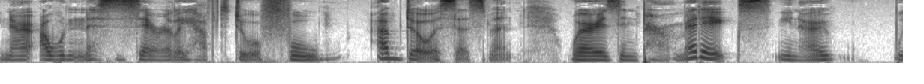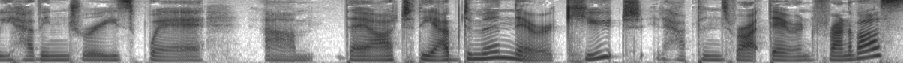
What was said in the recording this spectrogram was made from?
you know, I wouldn't necessarily have to do a full abdo assessment. Whereas in paramedics, you know, we have injuries where um, they are to the abdomen, they're acute, it happens right there in front of us,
